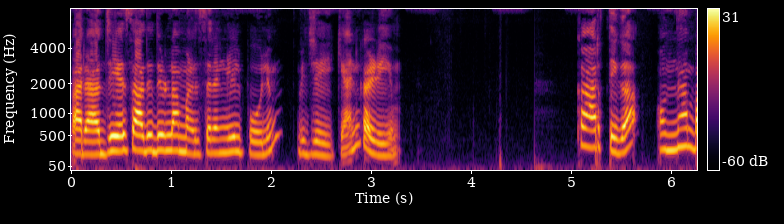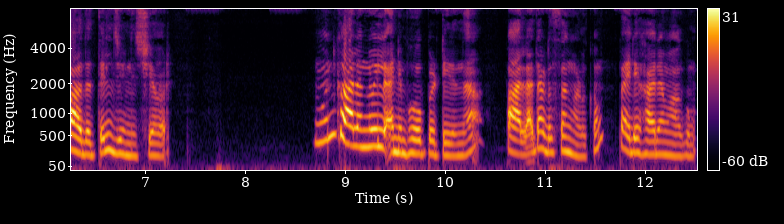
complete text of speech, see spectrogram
പരാജയ സാധ്യതയുള്ള മത്സരങ്ങളിൽ പോലും വിജയിക്കാൻ കഴിയും. കാർത്തിക ഒന്നാം പാദത്തിൽ ജനിച്ചവർ. മുൻകാലങ്ങളിൽ അനുഭവപ്പെട്ടിരുന്ന പല തടസ്സങ്ങൾക്കും പരിഹാരമാകും.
